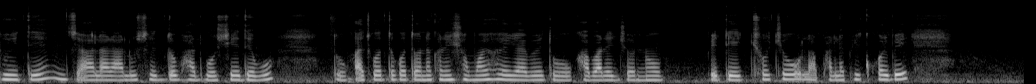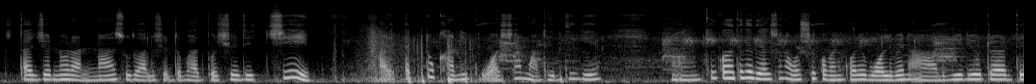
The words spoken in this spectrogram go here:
ধুইতে। চাল আর আলু সেদ্ধ, ভাত বসিয়ে দেব। তো কাজ করতে করতে অনেকখানি সময় হয়ে যাবে, তো খাবারের জন্য পেটে ছোচো, লাফালাফি করবে। তার জন্য রান্না শুধু আলু সেদ্ধ, ভাত বসিয়ে দিচ্ছি। আর এতখানি কুয়াশা মাঠের দিকে কে কোথা থেকে দেখছেন অবশ্যই কমেন্ট করে বলবেন। আর ভিডিওটাতে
